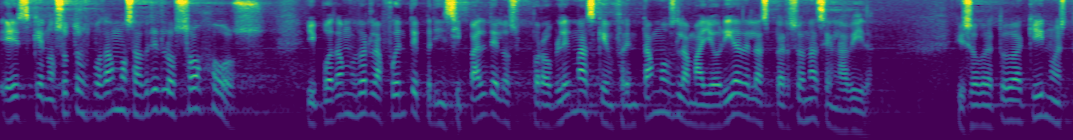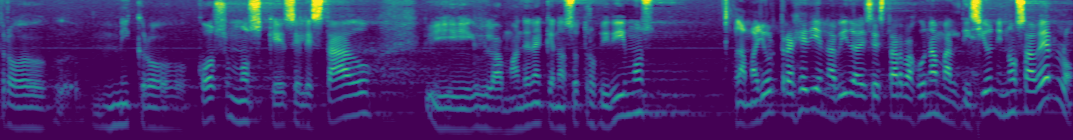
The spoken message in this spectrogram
es que nosotros podamos abrir los ojos y podamos ver la fuente principal de los problemas que enfrentamos la mayoría de las personas en la vida. Y sobre todo aquí nuestro microcosmos que es el Estado y la manera en que nosotros vivimos. La mayor tragedia en la vida es estar bajo una maldición y no saberlo.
